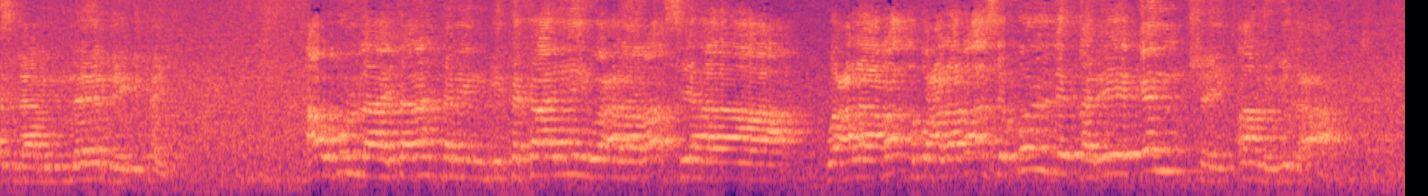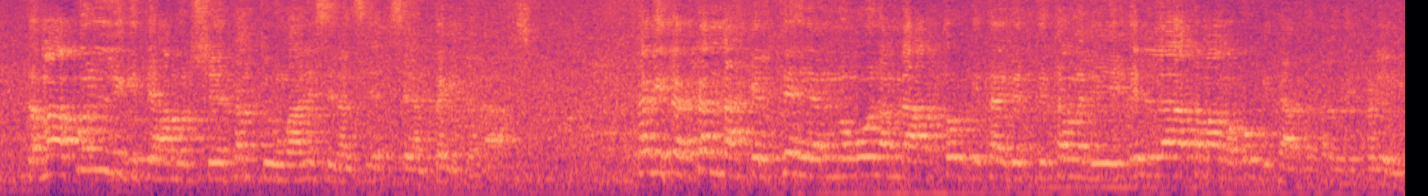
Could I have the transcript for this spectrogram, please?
إسلام النير لقيتي أو قل لا يتنهتن قتكاي وعلى رأسها وعلى رأس وعلى رأس كل طريق شيطان يدعى. تما كل قتهم الشيطان تلماني سينتقي تجي تكنا كلته يا النمو لما أكتب كتاب التتولي إلا تمام أقول كتاب تتولي فريم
